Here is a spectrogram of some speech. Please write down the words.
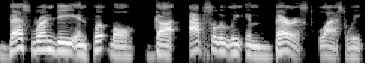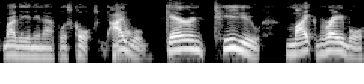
best run D in football, got absolutely embarrassed last week by the Indianapolis Colts. I will guarantee you, Mike Vrabel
